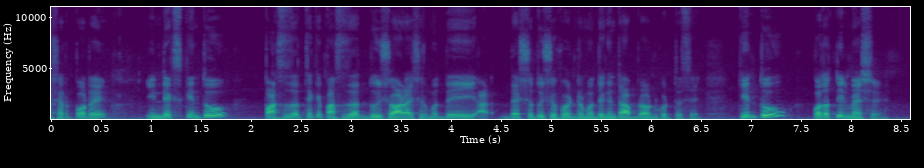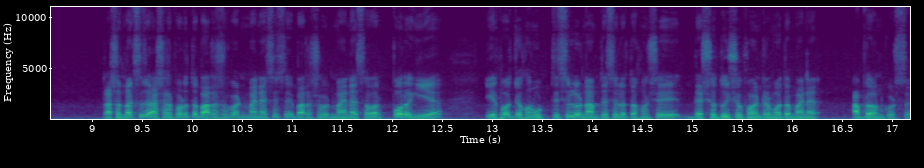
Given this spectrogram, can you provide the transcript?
আসার পরে ইন্ডেক্স কিন্তু পাঁচ হাজার থেকে পাঁচ হাজার দুইশো আড়াইশোর মধ্যে এই দেড়শো দুইশো পয়েন্টের মধ্যে কিন্তু আপ ডাউন করতেছে। কিন্তু গত তিন মাসে রাশেদ মাকসুদ আসার পরে তো বারোশো পয়েন্ট মাইনাস হয়েছে। বারোশো পয়েন্ট মাইনাস হওয়ার পরে গিয়ে এরপর যখন উঠতেছিল, নামতেছিল, তখন সে দেড়শো দুইশো পয়েন্টের মতো মাইনাস আপ ডাউন করছে।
